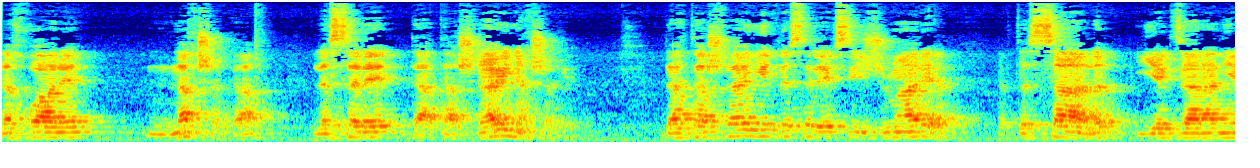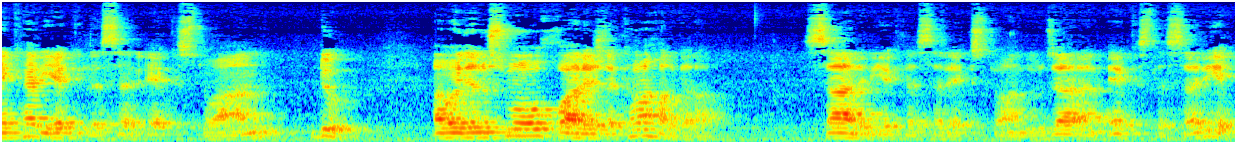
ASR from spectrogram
لە خوارێ نەخشەکە لە سەرێ داتاشراوی نەخشەکە داتاشراوی یەک لەسەر ئەکسی ژمارەیە دەبتە سالب یەک جاران یەک هەر یەک لەسەر ئەکسوان دوو ئەوەی لە نووسمەوە خوارێش دەکەمە هەڵگەڕا سالب یەک لەسەر ئەکسوان دوو جاران ئەکس لەسەر یەک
